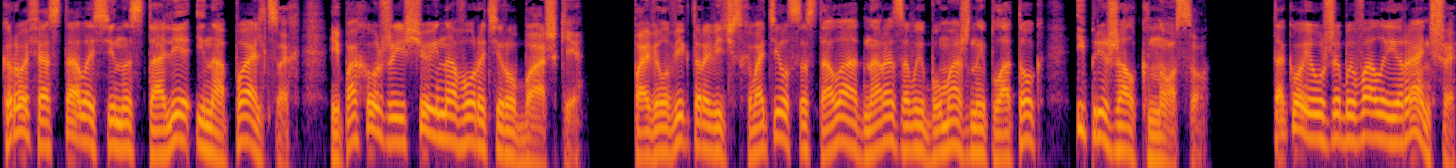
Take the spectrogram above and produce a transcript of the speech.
Кровь осталась и на столе, и на пальцах, и, похоже, еще и на вороте рубашки. Павел Викторович схватил со стола одноразовый бумажный платок и прижал к носу. Такое уже бывало и раньше,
